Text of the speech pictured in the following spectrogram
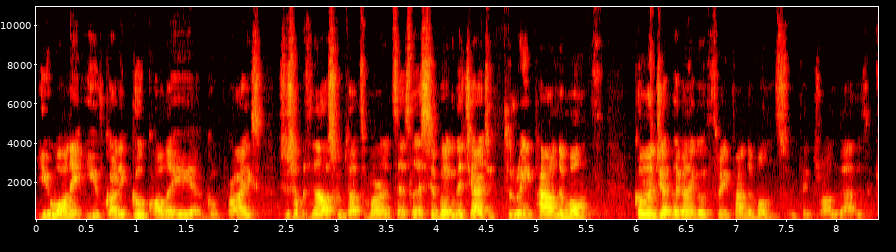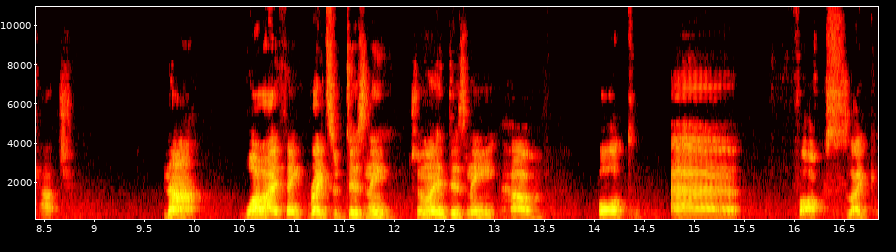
You want it, you've got it, good quality at a good price. So something else comes out tomorrow and says, "Listen, we're going to charge you three pound a month." Come and ju- they're going to go three pound a month. Something's wrong there. There's a catch. nah, what I think right. So Disney, so Disney have bought uh, Fox, like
